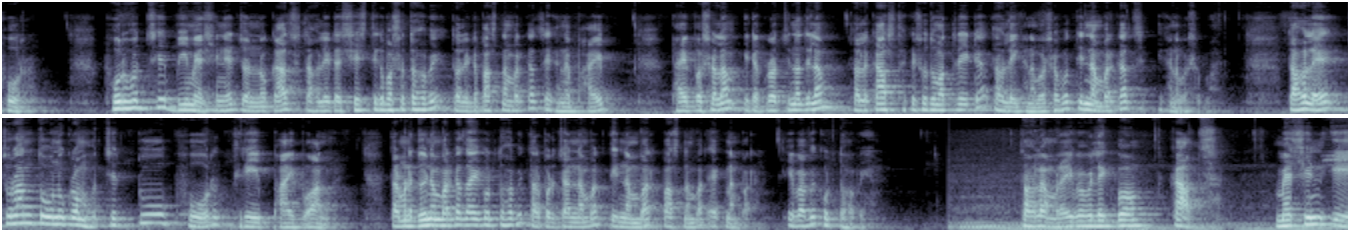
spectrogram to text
ফোর। ফোর হচ্ছে বি মেশিনের জন্য কাজ, তাহলে এটা শেষ থেকে বসাতে হবে, তাহলে এটা পাঁচ নাম্বার কাজ, এখানে ফাইভ ফাইভ বসালাম, এটা ক্রস চিহ্ন দিলাম, তাহলে কাজ থাকে শুধুমাত্র এটা, তাহলে এখানে বসাবো, তিন নাম্বার কাজ, এখানে বসাবো। তাহলে চূড়ান্ত অনুক্রম হচ্ছে two four three five one তার মানে দুই নাম্বার কাজ আগে করতে হবে, তারপরে চার নাম্বার, তিন নাম্বার, পাঁচ নাম্বার, এক নাম্বার, এভাবে করতে হবে। তাহলে আমরা এইভাবে লিখব, কাজ। মেশিন এ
